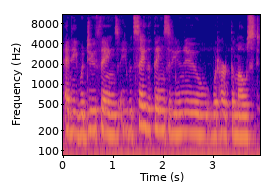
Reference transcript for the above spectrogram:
and he would do things. He would say the things that he knew would hurt the most,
